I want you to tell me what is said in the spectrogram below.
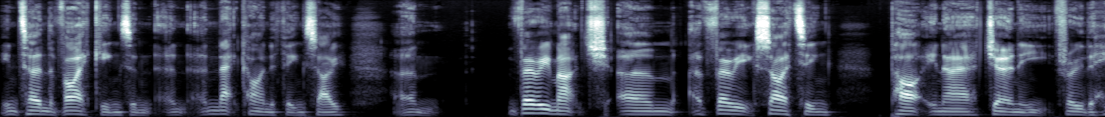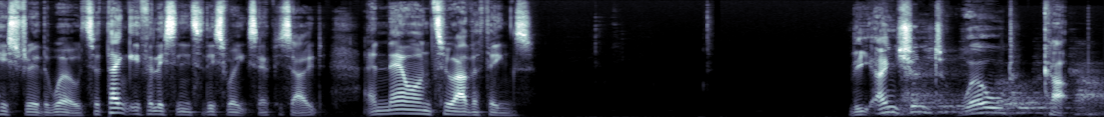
in turn the Vikings and and, and that kind of thing. So um, very much um, a very exciting part in our journey through the history of the world. So thank you for listening to this week's episode. And now on to other things. The Ancient World Cup.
